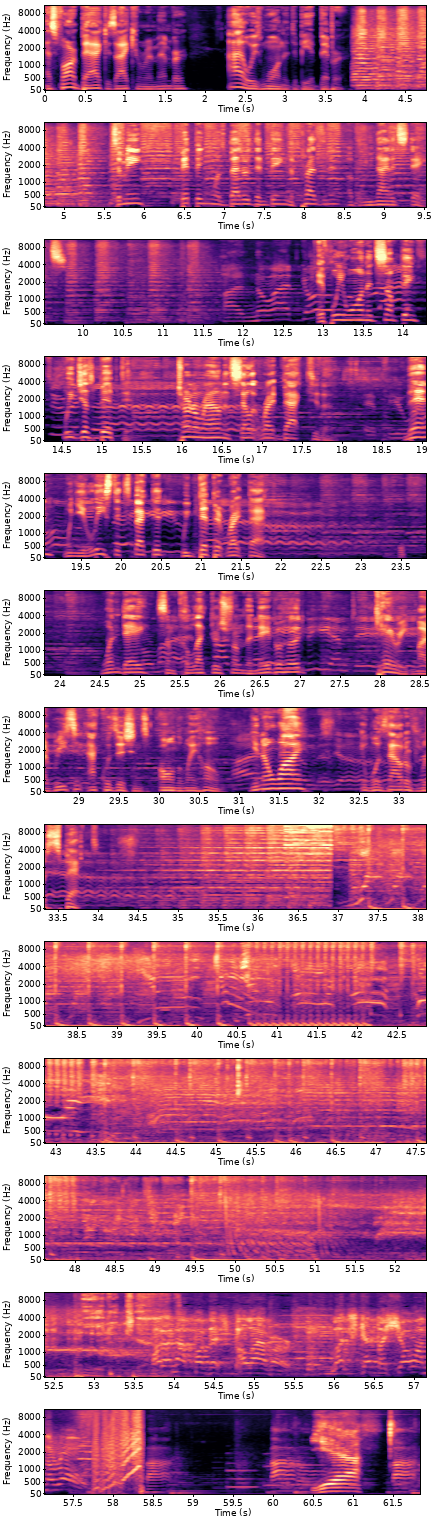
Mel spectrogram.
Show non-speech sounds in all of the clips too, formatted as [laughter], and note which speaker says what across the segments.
Speaker 1: As far back as I can remember, I always wanted to be a bipper. To me, bipping was better than being the President of the United States. If we wanted something, we just bipped it. Turn around and sell it right back to them. Then, when you least expect it, we bip it right back. One day, some collectors from the neighborhood carried my recent acquisitions all the way home. You know why? It was out of respect.
Speaker 2: Yeah,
